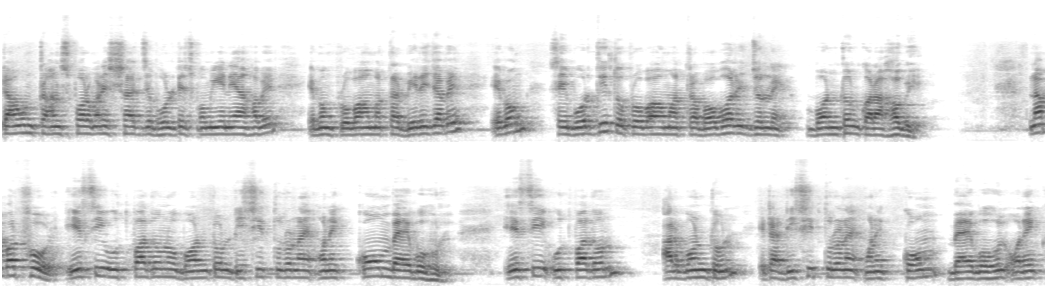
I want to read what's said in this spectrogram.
ডাউন ট্রান্সফরমারের সাহায্যে ভোল্টেজ কমিয়ে নেওয়া হবে এবং প্রবাহ মাত্রা বেড়ে যাবে এবং সেই বর্ধিত প্রবাহ মাত্রা ব্যবহারের জন্য বন্টন করা হবে। নাম্বার ফোর এসি উৎপাদন ও বন্টন ডিসির তুলনায় অনেক কম ব্যয়বহুল। এসি উৎপাদন আর বন্টন, এটা ডিসির তুলনায় অনেক কম ব্যয়বহুল, অনেক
